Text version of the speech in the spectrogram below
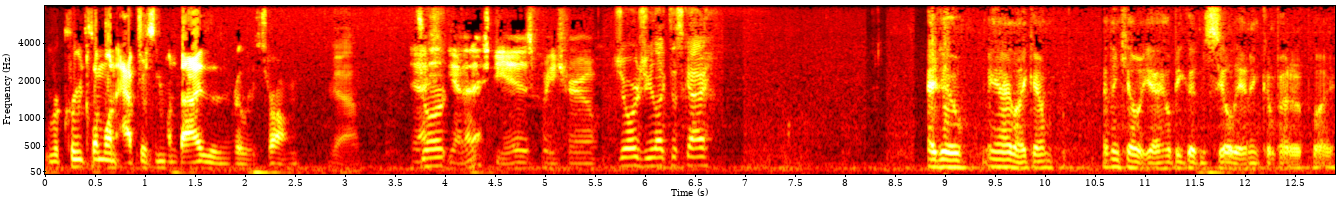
recruit someone after someone dies is really strong. Yeah, Yeah, George- yeah, that actually is pretty true. George, you like this guy? I do. Yeah, I like him. I think he'll yeah he'll be good in sealed and in competitive play.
